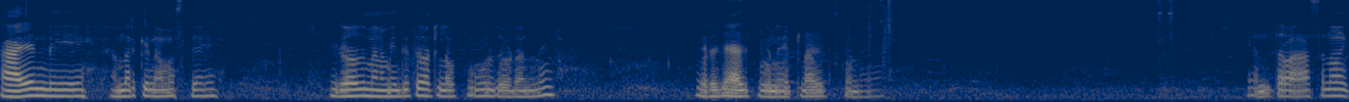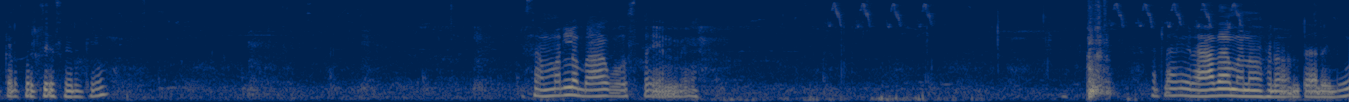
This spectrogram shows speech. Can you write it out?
హాయ్ అండి. అందరికీ నమస్తే. ఈరోజు మన మిద్దె తోటలో పువ్వులు చూడండి. విరజాజి పువ్వులు ఎట్లా ఇచ్చుకున్నాయి. ఎంత వాసన ఇక్కడికి వచ్చేసరికి. సమ్మర్లో బాగా పూస్తాయండి. అట్లాగే రాధా మనోహరం అంటారు ఇది.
